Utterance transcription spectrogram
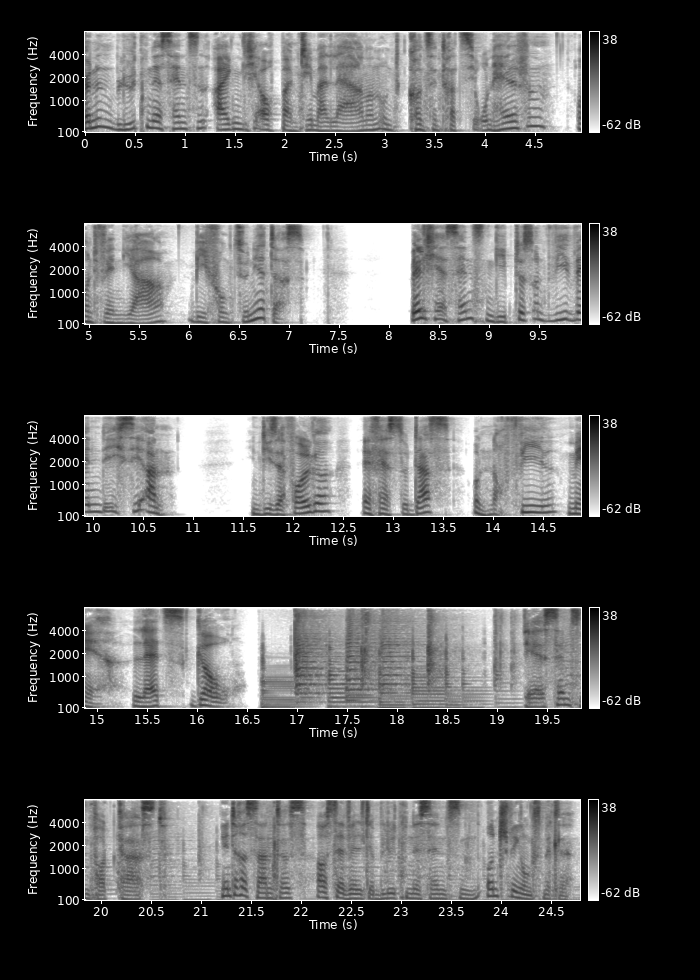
Können Blütenessenzen eigentlich auch beim Thema Lernen und Konzentration helfen? Und wenn ja, wie funktioniert das? Welche Essenzen gibt es und wie wende ich sie an? In dieser Folge erfährst du das und noch viel mehr. Let's go! Der Essenzen Podcast. Interessantes aus der Welt der Blütenessenzen und Schwingungsmittel.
